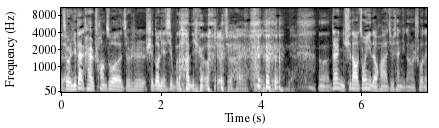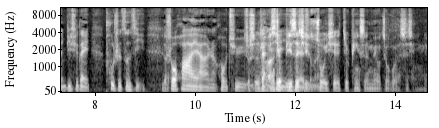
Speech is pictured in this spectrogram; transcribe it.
就是一旦开始创作，就是谁都联系不到你了。就就还还。嗯，但是你去到综艺的话，就像你刚刚说的，你必须得 push 自己说话呀，然后去就是好像就逼自己做一些就平时没有做过的事情，就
